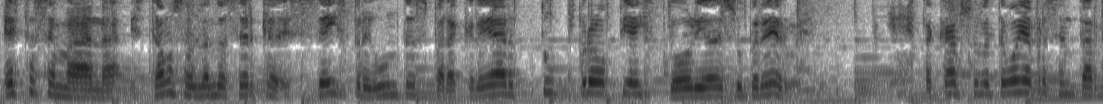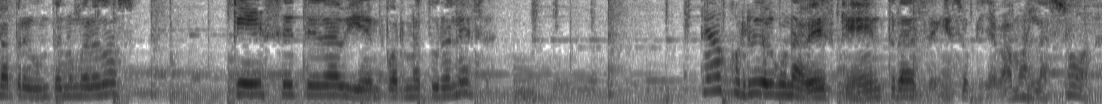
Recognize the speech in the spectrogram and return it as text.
Esta semana estamos hablando acerca de 6 preguntas para crear tu propia historia de superhéroe. Y en esta cápsula te voy a presentar la pregunta número 2. ¿Qué se te da bien por naturaleza? ¿Te ha ocurrido alguna vez que entras en eso que llamamos la zona?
